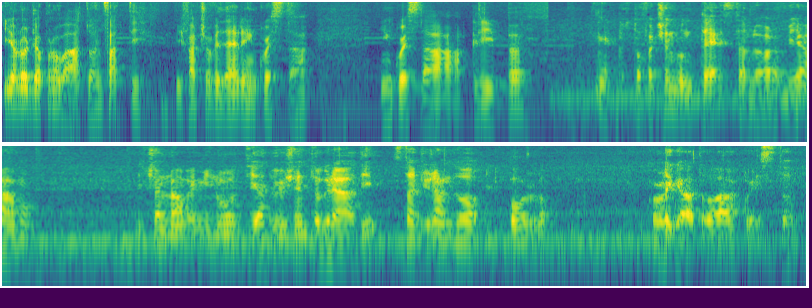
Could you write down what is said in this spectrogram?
io l'ho già provato. Infatti vi faccio vedere in questa in questa clip. Ecco sto facendo un test. Allora abbiamo 19 minuti a 200 gradi. Sta girando il pollo collegato a questo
